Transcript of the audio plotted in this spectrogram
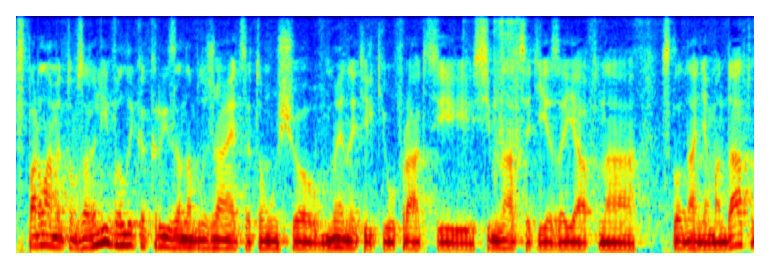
З парламентом взагалі велика криза наближається, тому що в мене тільки у фракції 17 є заяв на складання мандату.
